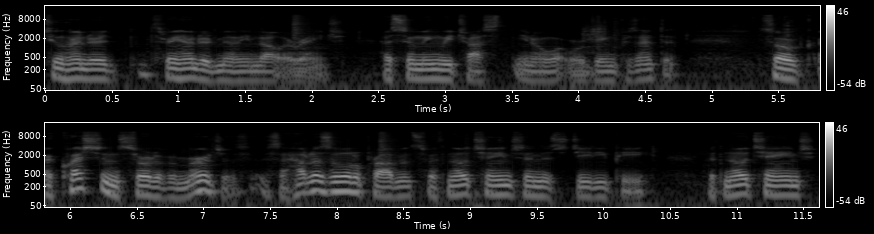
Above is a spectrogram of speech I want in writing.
200, 300 million dollar range, assuming we trust, you know, what we're being presented. So a question sort of emerges is how does a little province with no change in its GDP, with no change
